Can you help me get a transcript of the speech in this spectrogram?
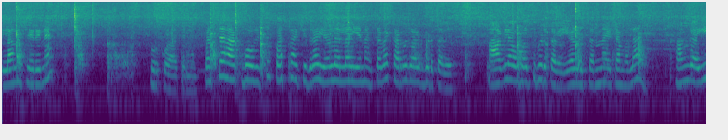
ಎಲ್ಲನೂ ಸೇರಿನೇ ಹುರ್ಕೊಳತ್ತೀನಿ. ಫಸ್ಟೇ ಹಾಕ್ಬೋದಿತ್ತು. ಫಸ್ಟ್ ಹಾಕಿದ್ರೆ ಎಳ್ಳೆಲ್ಲ ಏನಾಗ್ತವೆ? ಕರ್ರಗಾಗಿಬಿಡ್ತವೆ ಆಗಲೇ ಅವು ಹೊತ್ತು ಬಿಡ್ತವೆ. ಎಳ್ಳು ಸಣ್ಣ ಐಟಮ್ ಅಲ್ಲ. ಹಾಗಾಗಿ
